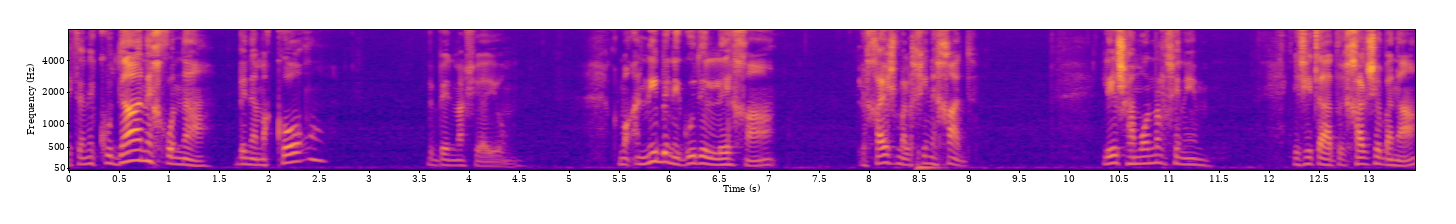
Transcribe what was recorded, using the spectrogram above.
את הנקודה הנכונה בין המקור ובין מה שהיום. כלומר, אני בניגוד אליך, לך יש מלחין אחד. לי יש המון מלחינים. יש לי את האדריכל שבנה,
